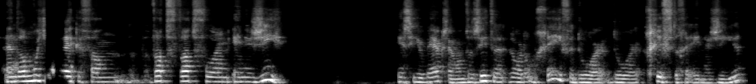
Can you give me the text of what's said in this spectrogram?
En dan moet je kijken van, wat, wat voor een energie is hier werkzaam? Want we zitten, worden omgeven door, door giftige energieën.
